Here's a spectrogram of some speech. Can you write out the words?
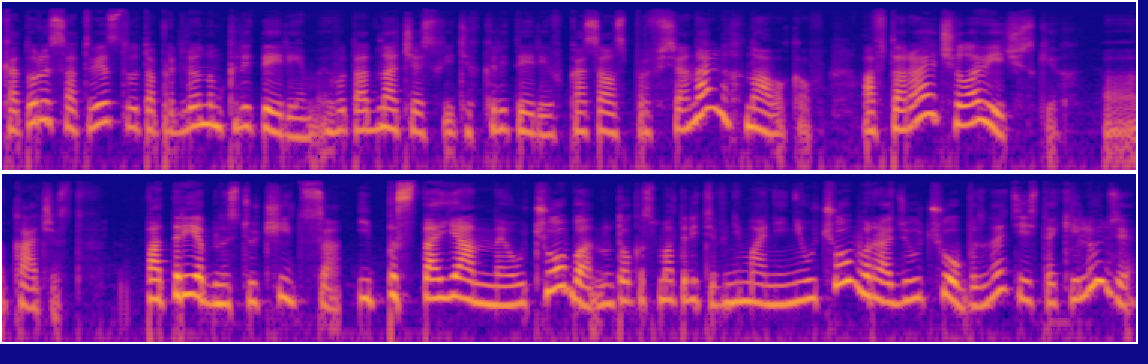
которые соответствуют определенным критериям. И вот одна часть этих критериев касалась профессиональных навыков, а вторая человеческих э, качеств. Потребность учиться и постоянная учеба, но только смотрите, внимание, не учеба ради учебы. Знаете, есть такие люди,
